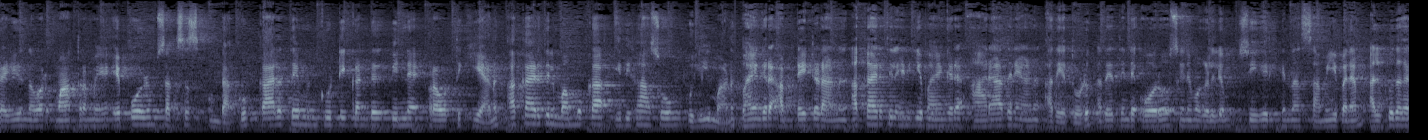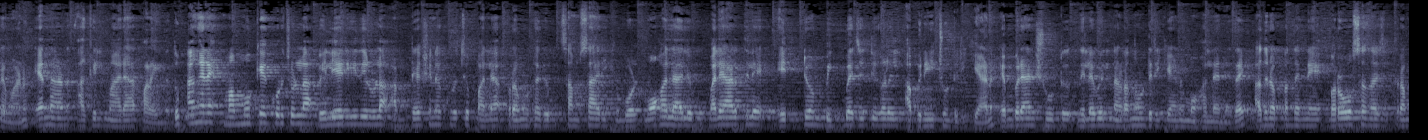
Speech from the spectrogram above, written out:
കഴിയുന്നവർ മാത്രമേ എപ്പോഴും സക്സസ് ഉണ്ടാക്കൂ. കാലത്തെ മുൻകൂട്ടി കണ്ട് പിന്നെ പ്രവർത്തിക്കുകയാണ്. അക്കാര്യത്തിൽ മമ്മൂക്ക ഇതിഹാസവും പുലിയുമാണ്. ഭയങ്കര അപ്ഡേറ്റഡ് ആണ്. അക്കാര്യത്തിൽ എനിക്ക് ഭയങ്കര ആരാധനയാണ് അദ്ദേഹത്തോട്. അദ്ദേഹത്തിന്റെ ഓരോ സിനിമകളിലും സ്വീകരിക്കുന്ന സമീപനം അത്ഭുതകരമാണ് എന്നാണ് അഖിൽ മാരാർ പറയുന്നതും. അങ്ങനെ മമ്മൂക്കയെ കുറിച്ചുള്ള വലിയ രീതിയിലുള്ള അപ്ഡേഷനെ കുറിച്ച് പല പ്രമുഖരും സംസാരിക്കുമ്പോൾ മോഹൻലാലും മലയാളത്തിലെ ഏറ്റവും ബിഗ് ബജറ്റുകളിൽ അഭിനയിച്ചുകൊണ്ടിരിക്കുകയാണ്. എമ്പുരാൻ ഷൂട്ട് നിലവിൽ നടന്നുകൊണ്ടിരിക്കുകയാണ് മോഹൻലാലിന്റെ അതിനൊപ്പം തന്നെ ബറോസ് എന്ന ചിത്രം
